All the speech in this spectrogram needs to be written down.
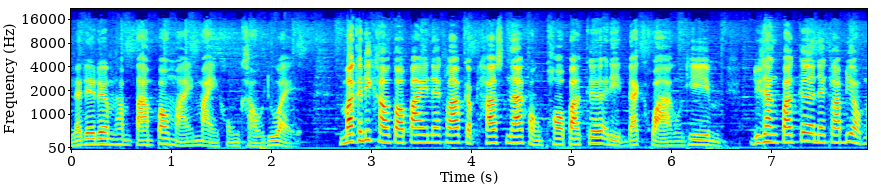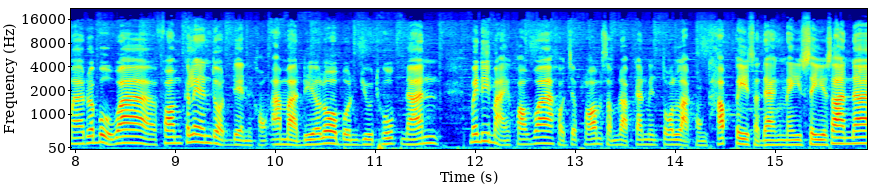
และได้เริ่มทำตามเป้าหมายใหม่ของเขาด้วย มากันที่ข่าวต่อไปนะครับกับทัศนะของพอปาร์เกอร์อดีตแบ็คขวาของทีมโดยทางปาร์เกอร์นะครับได้ออกมาระบุว่าฟอร์มการเล่นโดดเด่นของอามาเดียโลบน YouTube นั้น ไม่ได้หมายความว่าเขาจะพร้อมสำหรับการเป็นตัวหลักของทัพปีแสดงในซีซั่นหน้า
